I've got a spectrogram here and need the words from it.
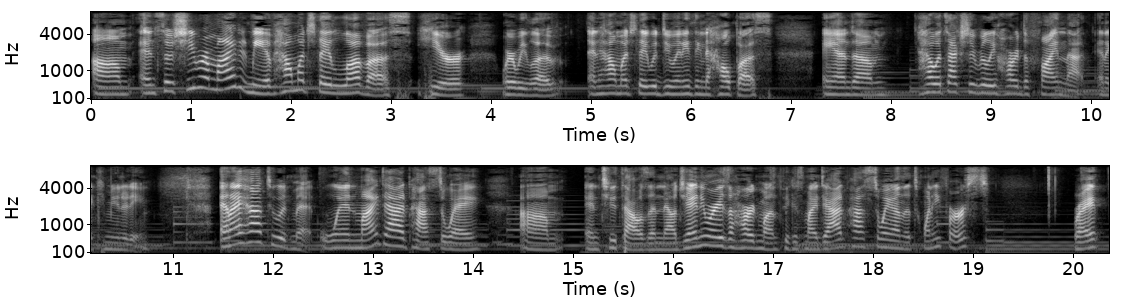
Um, and so she reminded me of how much they love us here where we live and how much they would do anything to help us and um, how it's actually really hard to find that in a community. And I have to admit, when my dad passed away um, in 2000, now January is a hard month because my dad passed away on the 21st, right?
